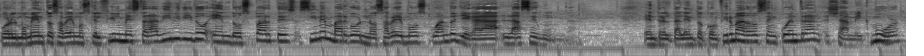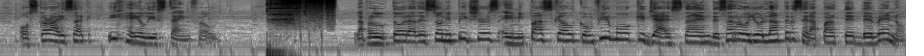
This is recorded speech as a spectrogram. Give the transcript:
Por el momento sabemos que el filme estará dividido en dos partes, sin embargo no sabemos cuándo llegará la segunda. Entre el talento confirmado se encuentran Shamik Moore, Oscar Isaac y Hailey Steinfeld. La productora de Sony Pictures, Amy Pascal, confirmó que ya está en desarrollo la tercera parte de Venom.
